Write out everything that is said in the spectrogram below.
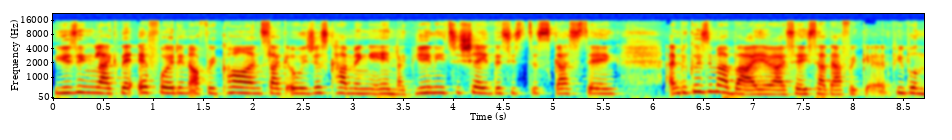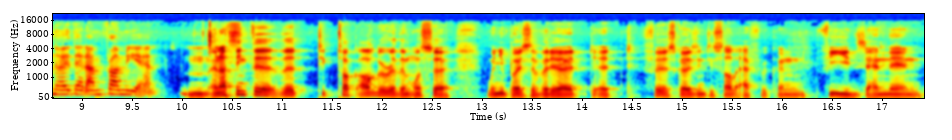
using like the F word in Afrikaans. Like it was just coming in, like, you need to shade this is disgusting. And because in my bio I say South Africa, people know that I'm from here. Mm, and I think the the TikTok algorithm also, when you post a video, it, it first goes into South African feeds, and then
